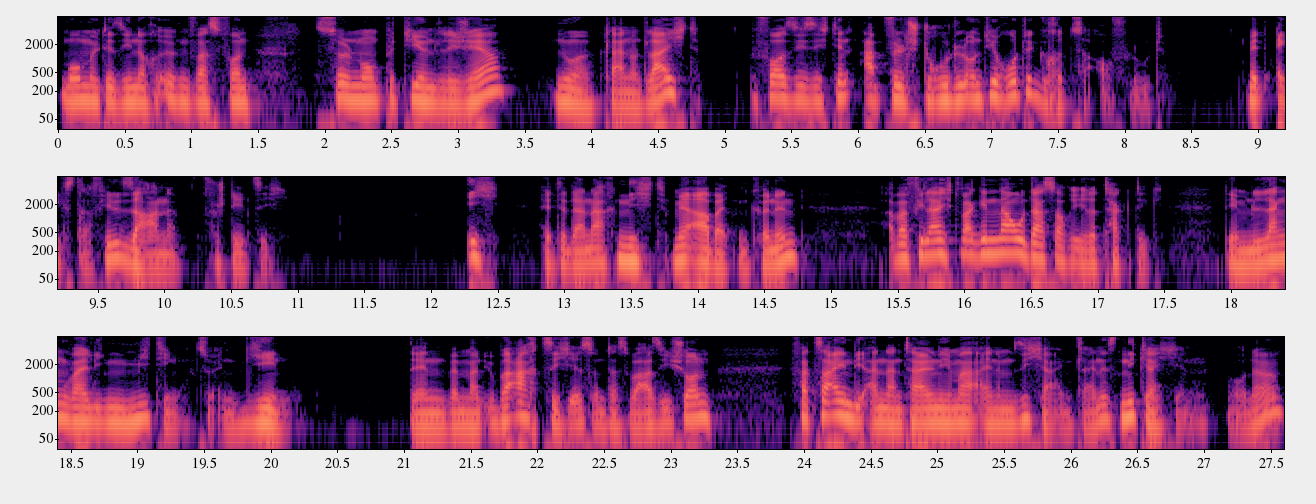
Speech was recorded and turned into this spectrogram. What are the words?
murmelte sie noch irgendwas von seulement petit und léger nur klein und leicht, bevor sie sich den Apfelstrudel und die rote Grütze auflud. Mit extra viel Sahne, versteht sich. Ich hätte danach nicht mehr arbeiten können, Aber vielleicht war genau das auch ihre Taktik, dem langweiligen Meeting zu entgehen. Denn wenn man über 80 ist, und das war sie schon, verzeihen die anderen Teilnehmer einem sicher ein kleines Nickerchen, oder?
